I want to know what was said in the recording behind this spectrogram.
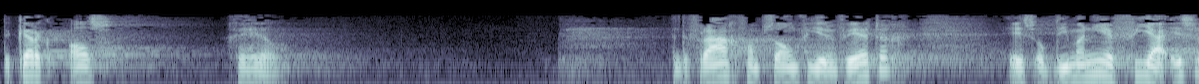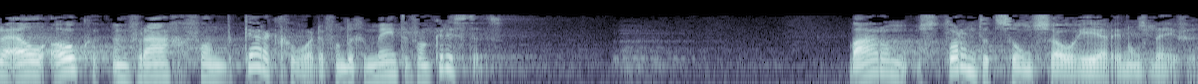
De kerk als geheel. En de vraag van Psalm 44 is op die manier via Israël ook een vraag van de kerk geworden, van de gemeente van Christus. Waarom stormt het soms zo, Heer, in ons leven?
